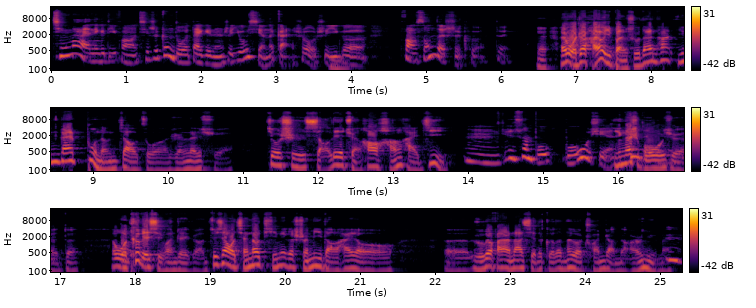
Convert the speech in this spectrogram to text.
清迈那个地方其实更多带给人是悠闲的感受，是一个放松的时刻。对。哎哎，我这儿还有一本书，但是它应该不能叫做人类学，就是《小猎犬号航海记》。嗯，就算博博物学，应该是博物对。对对学，对。呃我特别喜欢这个，就像我前头提那个神秘岛，还有呃儒勒·凡尔纳写的《格兰特船长的儿女们》，嗯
